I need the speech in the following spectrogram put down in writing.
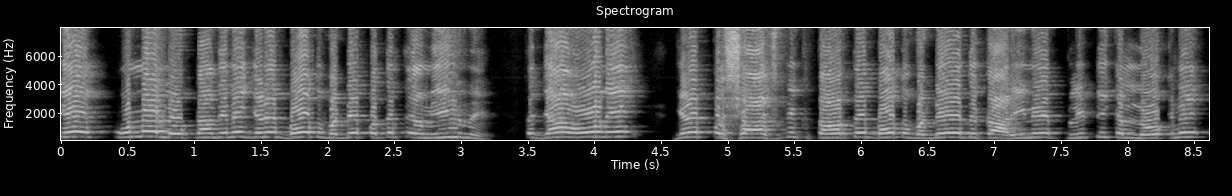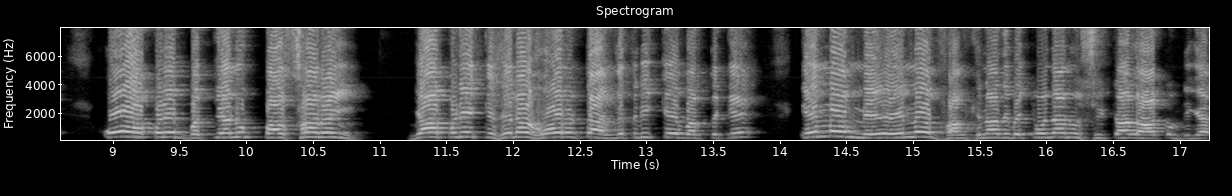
ਇਹ ਉਹਨਾਂ ਲੋਕਾਂ ਦੇ ਨੇ ਜਿਹੜੇ ਬਹੁਤ ਵੱਡੇ ਪੱਧਰ ਤੇ ਅਮੀਰ ਨੇ। ਤੇ ਜਾਂ ਉਹ ਨੇ ਜਿਹੜੇ ਪ੍ਰਸ਼ਾਸਨਿਕ ਤੌਰ ਤੇ ਬਹੁਤ ਵੱਡੇ ਅਧਿਕਾਰੀ ਨੇ ਪੋਲੀਟੀਕਲ ਲੋਕ ਨੇ, ਉਹ ਆਪਣੇ ਬੱਚਿਆਂ ਨੂੰ ਪਾਸਾਂ ਰਾਹੀਂ ਜਾਂ ਆਪਣੇ ਕਿਸੇ ਨਾਲ ਹੋਰ ਢੰਗ ਤਰੀਕੇ ਵਰਤ ਕੇ ਇਹਨਾਂ ਮੇ- ਇਹਨਾਂ ਫੰਕਸ਼ਨਾਂ ਦੇ ਵਿੱਚ ਉਹਨਾਂ ਨੂੰ ਸੀਟਾਂ ਲਾਟ ਹੁੰਦੀਆਂ।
